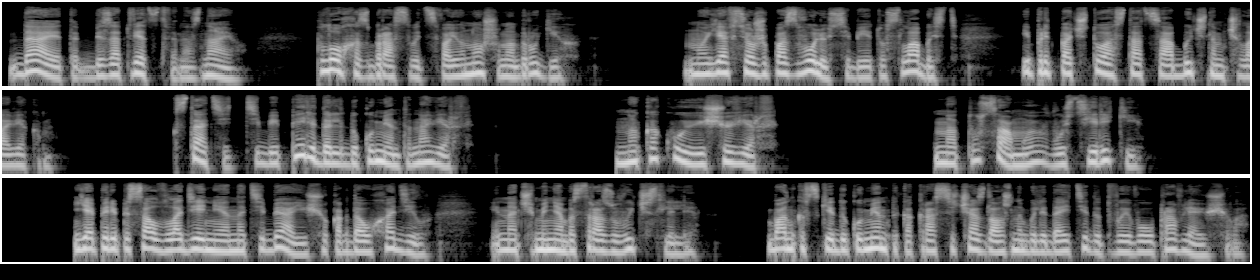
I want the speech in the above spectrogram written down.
«Да, это безответственно, знаю. Плохо сбрасывать свою ношу на других. Но я все же позволю себе эту слабость и предпочту остаться обычным человеком. Кстати, тебе передали документы на верфь? На какую еще верфь? На ту самую, в устье реки. Я переписал владение на тебя еще когда уходил, иначе меня бы сразу вычислили. Банковские документы как раз сейчас должны были дойти до твоего управляющего.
